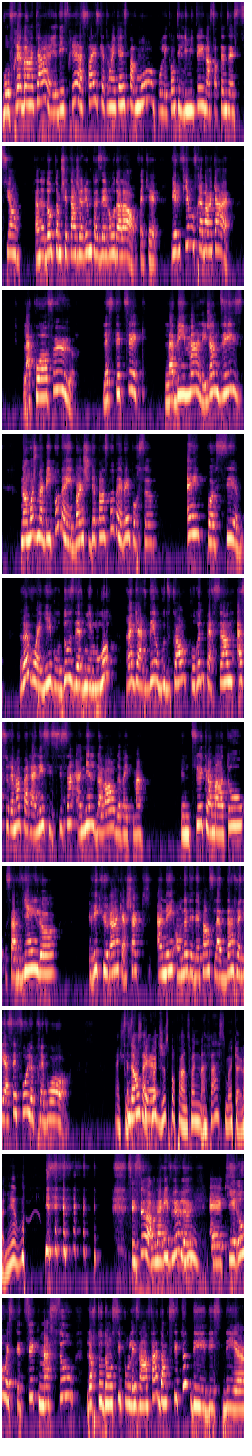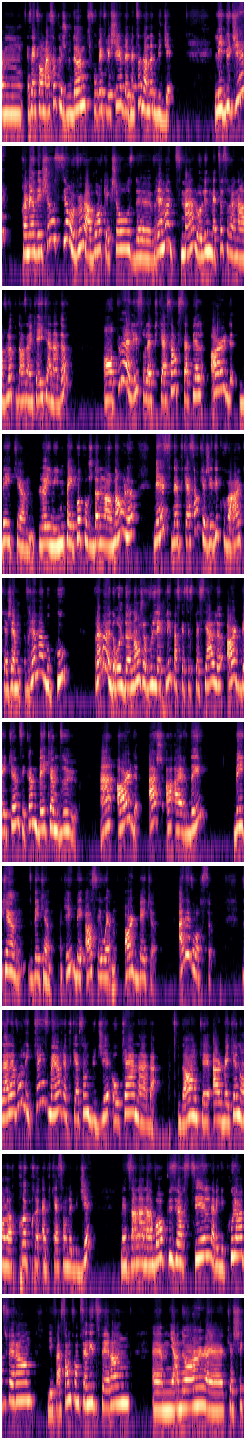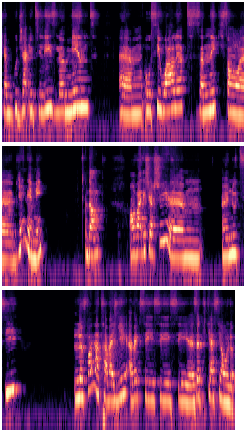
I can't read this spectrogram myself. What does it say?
Vos frais bancaires, il y a des frais à 16,95 par mois pour les comptes illimités dans certaines institutions. Tu en as d'autres comme chez Tangerine, tu as 0 Fait que vérifiez vos frais bancaires. La coiffure, l'esthétique, l'habillement. Les gens me disent Non, moi, je m'habille pas bien, ben, je dépense pas bien, bien pour ça. Impossible. Revoyez vos 12 derniers mois. Regardez au bout du compte, pour une personne, assurément par année, c'est 600 à 1000 dollars de vêtements une tuque, un manteau, ça revient là récurrent qu'à chaque année, on a des dépenses là-dedans reliées à ça. Il faut le prévoir. Hey, c'est ça euh, coûte juste pour prendre soin de ma face, moi, Caroline. C'est ça, on arrive là, là. Euh, chiro, esthétique, masso, l'orthodontie pour les enfants. Donc, c'est toutes des, des, des, euh, informations que je vous donne qu'il faut réfléchir de mettre ça dans notre budget. Les budgets, première des choses, si on veut avoir quelque chose de vraiment optimal, au lieu de mettre ça sur une enveloppe ou dans un cahier Canada, on peut aller sur l'application qui s'appelle Hard Bacon. Là, ils ne me payent pas pour que je donne leur nom, là, mais c'est une application que j'ai découvert, que j'aime vraiment beaucoup. Vraiment un drôle de nom, je vous l'appeler parce que c'est spécial. Là. Hard Bacon, c'est comme bacon dur. Hein? Hard, H-A-R-D, bacon, du bacon. OK? B-A-C-O-N. Hard bacon. Allez voir ça. Vous allez avoir les 15 meilleures applications de budget au Canada. Donc, euh, Hard Bacon ont leur propre application de budget, mais vous allez en avoir plusieurs styles avec des couleurs différentes, des façons de fonctionner différentes. Euh, il y en a un euh, que je sais que beaucoup de gens utilisent, le Mint, aussi Wallet, ça en est qui sont euh, bien aimés. Donc, on va aller chercher euh, un outil, le fun à travailler avec ces, ces- ces, euh, applications-là.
